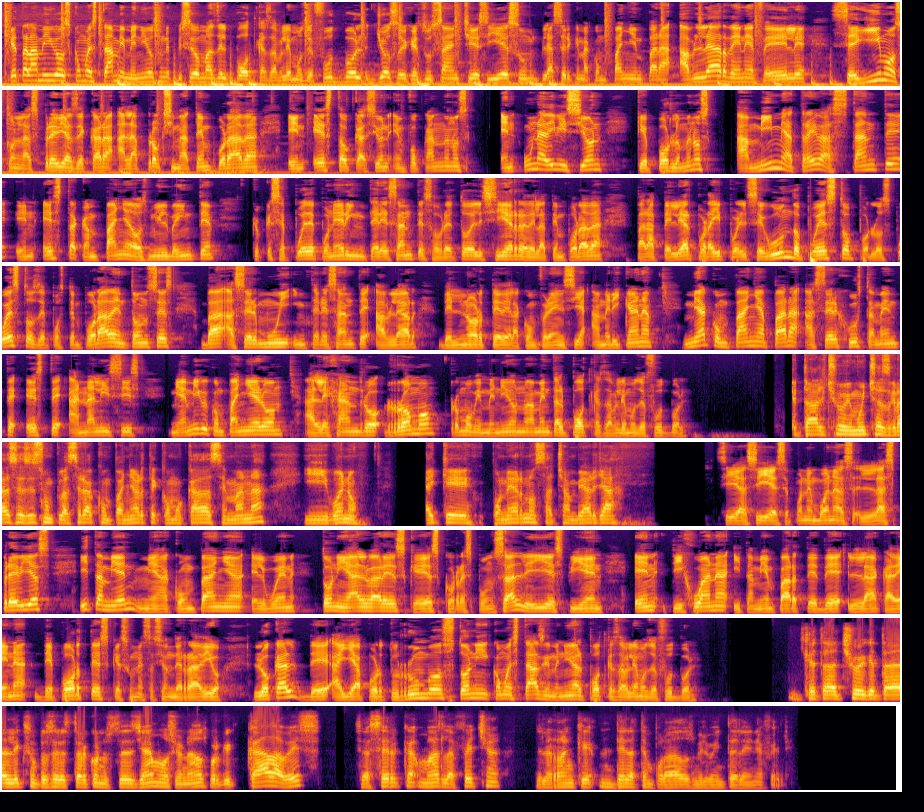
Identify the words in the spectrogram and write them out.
¿Qué tal amigos? ¿Cómo están? Bienvenidos a un episodio más del podcast Hablemos de Fútbol. Yo soy Jesús Sánchez y es un placer que me acompañen para hablar de NFL. Seguimos con las previas de cara a la próxima temporada, en esta ocasión enfocándonos en una división que por lo menos a mí me atrae bastante en esta campaña 2020 Creo que se puede poner interesante, sobre todo el cierre de la temporada, para pelear por ahí por el segundo puesto, por los puestos de postemporada. Entonces va a ser muy interesante hablar del norte de la conferencia americana. Me acompaña para hacer justamente este análisis mi amigo y compañero Alejandro Romo. Romo, bienvenido nuevamente al podcast Hablemos de Fútbol. ¿Qué tal, Chuy? Muchas gracias. Es un placer acompañarte como cada semana. Y bueno, hay que ponernos a chambear ya. Sí, así es, se ponen buenas las previas y también me acompaña el buen Tony Álvarez, que es corresponsal de ESPN en Tijuana y también parte de la cadena Deportes, que es una estación de radio local de allá por tus rumbos. Tony, ¿cómo estás? Bienvenido al podcast Hablemos de Fútbol. ¿Qué tal, Chuy? ¿Qué tal, Alex? Un placer estar con ustedes ya emocionados porque cada vez se acerca más la fecha del arranque de la temporada 2020 de la NFL.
